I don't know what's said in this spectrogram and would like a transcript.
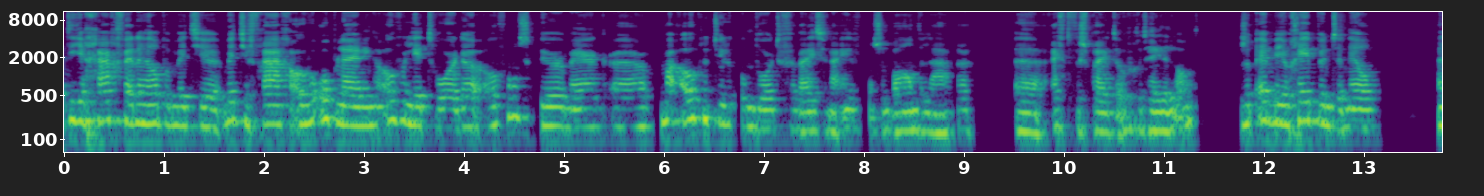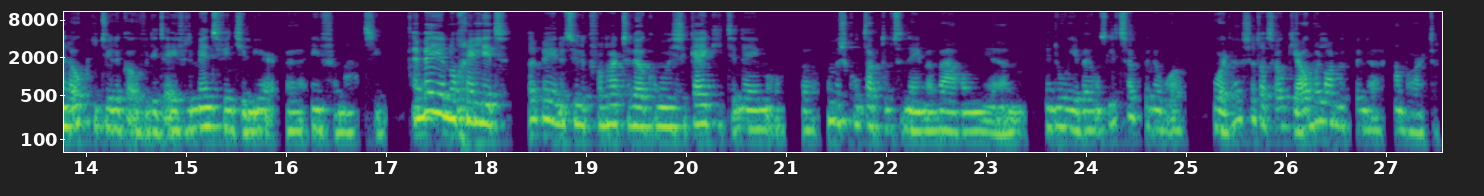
Die je graag verder helpen met je, met je vragen over opleidingen, over lid worden, over ons keurmerk. Maar ook natuurlijk om door te verwijzen naar een van onze behandelaren. echt verspreid over het hele land. Dus op mbog.nl en ook natuurlijk over dit evenement vind je meer uh, informatie. En ben je nog geen lid, dan ben je natuurlijk van harte welkom om eens een kijkje te nemen. Of uh, om eens contact op te nemen waarom je, en hoe je bij ons lid zou kunnen worden. Zodat we ook jouw belangen kunnen gaan behartigen.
